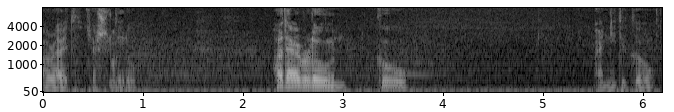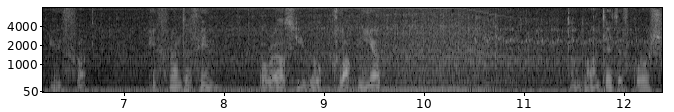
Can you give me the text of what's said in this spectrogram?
Alright, just a little. Hot air balloon! Cool! I need to go in front in front of him, or else he will clock me up. Don't want that, of course.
